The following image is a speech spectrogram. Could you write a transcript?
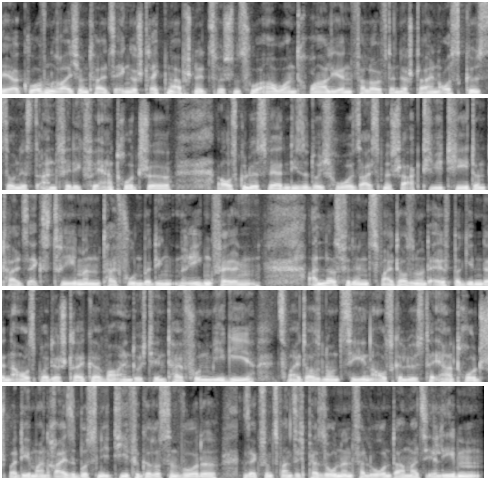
Der kurvenreiche und teils enge Streckenabschnitt zwischen Suao und Hualien verläuft an der steilen Ostküste und ist anfällig für Erdrutsche. Ausgelöst werden diese durch hohe seismische Aktivität und teils extremen taifunbedingten Regenfällen. Anlass für den 2011 beginnenden Ausbau der Strecke war ein durch den Taifun Megi 2010 ausgelöster Erdrutsch, bei dem ein Reisebus in die Tiefe gerissen wurde. 26 Personen verloren damals ihr Leben.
